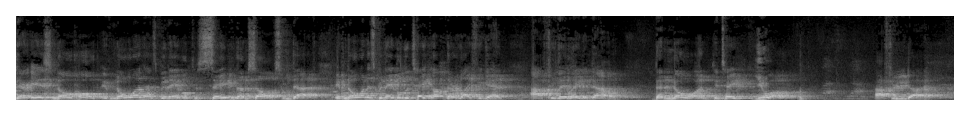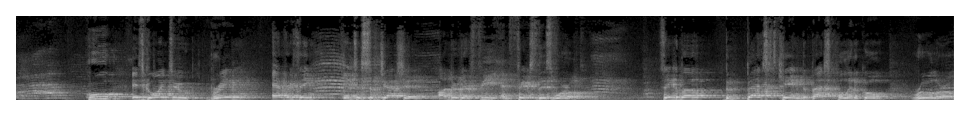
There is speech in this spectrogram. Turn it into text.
There is no hope if no one has been able to save themselves from death. If no one has been able to take up their life again after they laid it down, then no one can take you up after you die. Who is going to bring everything into subjection under their feet and fix this world? Think about the best king, the best political ruler of,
